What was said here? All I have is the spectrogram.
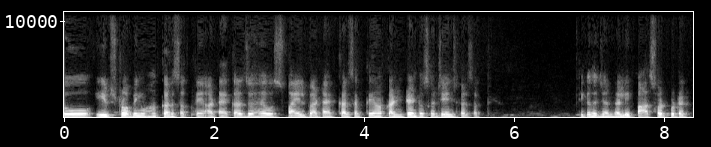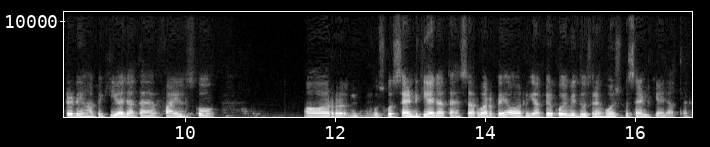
तो ईव स्ट्रॉपिंग वहाँ कर सकते हैं। अटैकर जो है उस फ़ाइल पर अटैक कर सकते हैं और कंटेंट उसका चेंज कर सकते हैं। ठीक है तो जनरली पासवर्ड प्रोटेक्टेड यहाँ पे किया जाता है फाइल्स को और उसको सेंड किया जाता है सर्वर पे और या फिर कोई भी दूसरे होस्ट पे सेंड किया जाता है।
